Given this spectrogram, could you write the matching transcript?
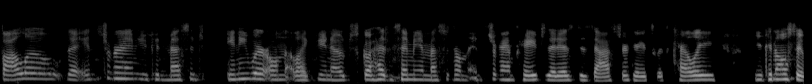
follow the Instagram. You can message anywhere on, the, like, you know, just go ahead and send me a message on the Instagram page that is Disaster Dates with Kelli. You can also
